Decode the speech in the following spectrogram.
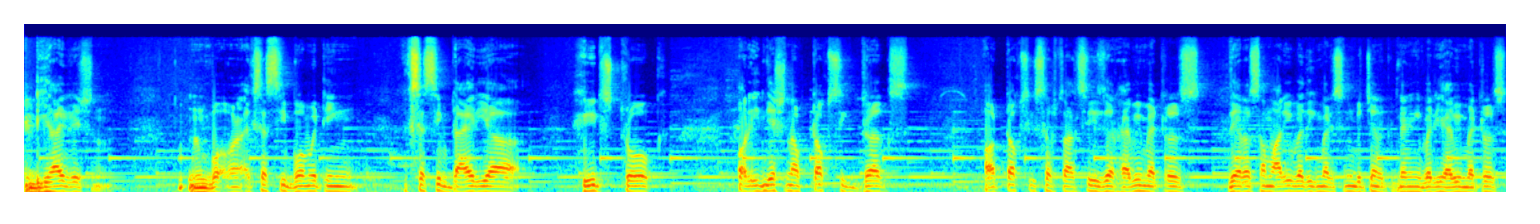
dehydration, excessive vomiting, excessive diarrhea, heat stroke, or ingestion of toxic drugs or toxic substances or heavy metals. There are some Ayurvedic medicine which are containing very heavy metals.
